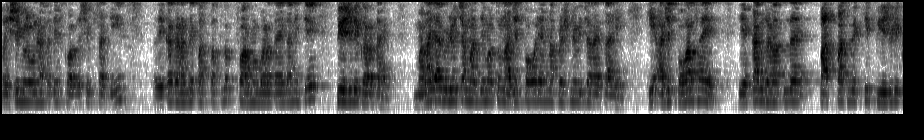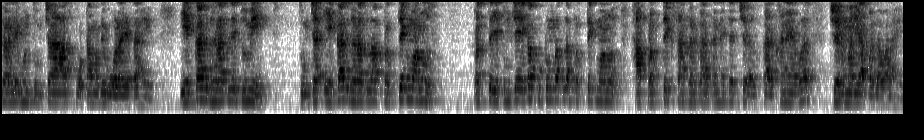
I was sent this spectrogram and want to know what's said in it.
पैसे मिळवण्यासाठी स्कॉलरशिपसाठी एका घरातले पाच पाच लोक फॉर्म भरत आहेत आणि ते पी एच डी करत आहेत. मला या व्हिडिओच्या माध्यमातून अजित पवार यांना प्रश्न विचारायचा आहे की अजित पवार साहेब एकाच घरातले पाच पाच व्यक्ती पी एच डी करायले म्हणून तुमच्या आज पोटामध्ये गोळा येत आहे. एकाच घरातले तुम्ही तुमच्या एकाच घरातला प्रत्येक माणूस प्रत्येक तुमच्या एका कुटुंबातला प्रत्येक माणूस हा प्रत्येक साखर कारखान्याच्या च- कारखान्यावर चेअरमन या पदावर आहे.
